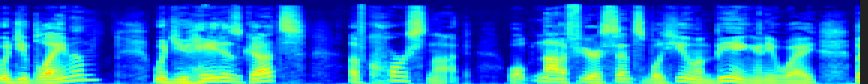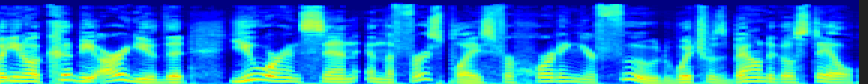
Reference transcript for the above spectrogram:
Would you blame him? Would you hate his guts? Of course not. Well, not if you're a sensible human being, anyway. But you know, it could be argued that you were in sin in the first place for hoarding your food, which was bound to go stale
